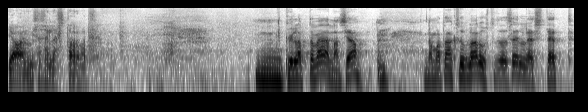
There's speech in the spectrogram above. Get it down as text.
Jaan, mis sa sellest arvad? Mm, küllap ta väänas jah. no ma tahaks võib-olla alustada sellest, et,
